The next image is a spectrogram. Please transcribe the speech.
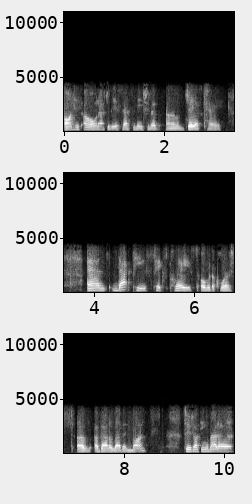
on his own after the assassination of um, JFK. And that piece takes place over the course of about 11 months. So you're talking about a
